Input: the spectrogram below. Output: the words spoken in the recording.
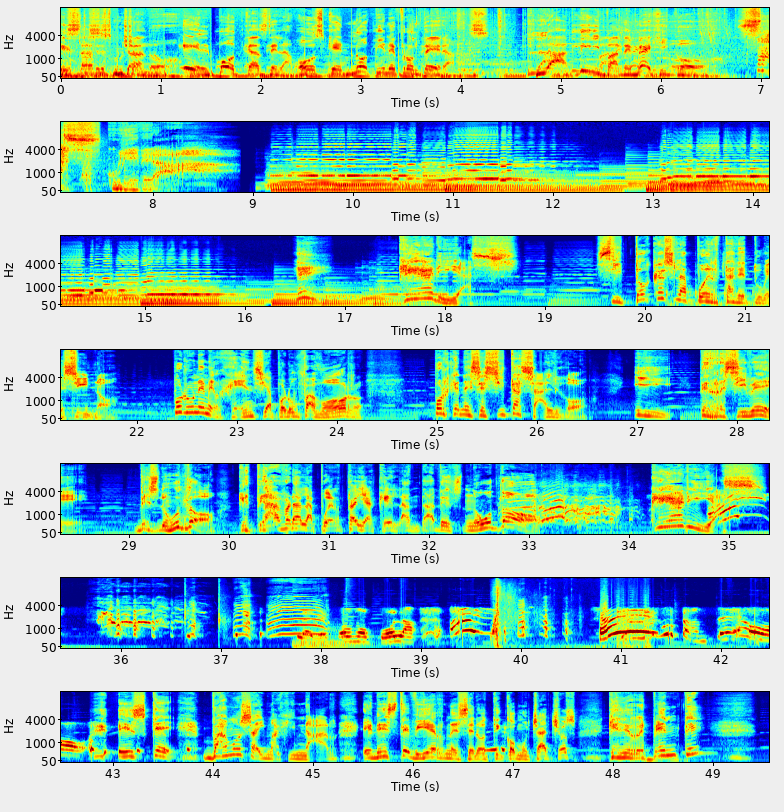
Estás escuchando el podcast de la voz que no tiene fronteras. La diva de México. ¡Sas, culebra! ¿Qué harías si tocas la puerta de tu vecino por una emergencia, por un favor, porque necesitas algo y te recibe desnudo, que te abra la puerta y aquel anda desnudo? ¿Qué harías? La haré como pola. ¡Ay! ¡Ay, tan feo! Es que vamos a imaginar en este viernes erótico, muchachos, que de repente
